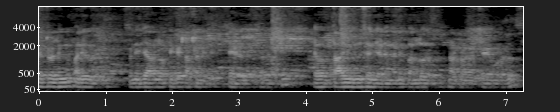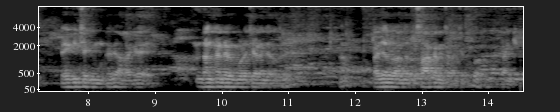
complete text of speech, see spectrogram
పెట్రోలింగ్ మరియు కొన్ని జాగాల్లో టికెట్లు అట్లా చేయడం జరుగుతుంది. కాబట్టి ఎవరు తాగి యూజ్ చేయడం కానీ పనులు నడపడం చేయకూడదు. వెహికల్ చెకింగ్ ఉంటుంది అలాగే డ్రంక్ అండ్ డ్రైవ్ కూడా చేయడం జరుగుతుంది. ప్రజలు అందరూ సహకరించాలని చెప్పి థ్యాంక్ యూ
